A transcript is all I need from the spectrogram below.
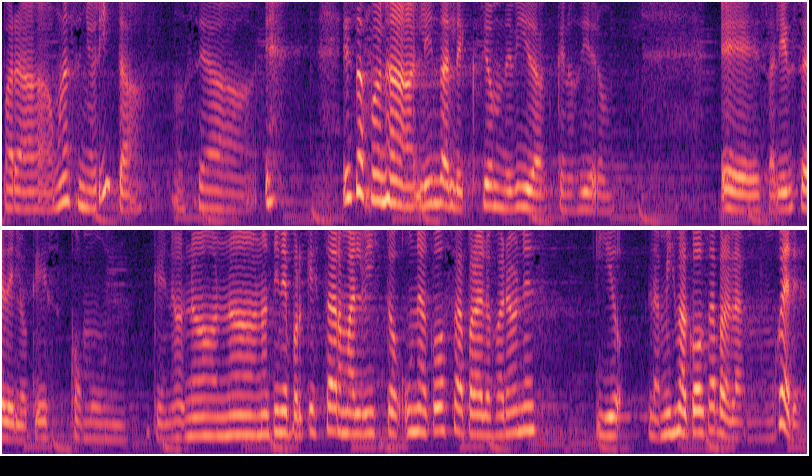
para una señorita, o sea, esa fue una linda lección de vida que nos dieron. salirse de lo que es común, que no, no, no, no tiene por qué estar mal visto una cosa para los varones y la misma cosa para las mujeres,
